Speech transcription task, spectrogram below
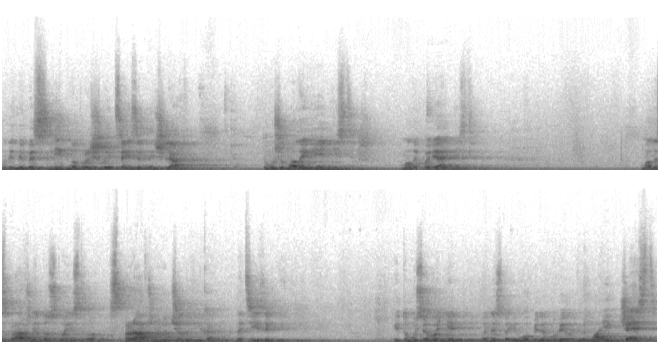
Вони не безслідно пройшли цей земний шлях, тому що мали гідність, мали порядність, мали справжнє достоинство справжнього чоловіка на цій землі. І тому сьогодні ми не стоїмо біля могили, ми маємо честь.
